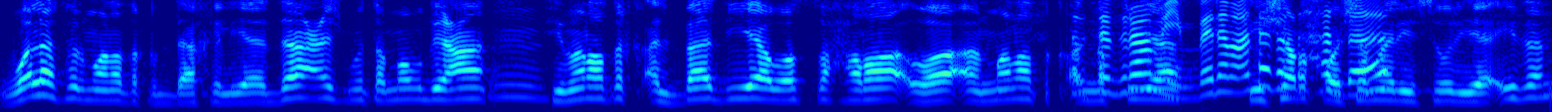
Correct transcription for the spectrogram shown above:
ولا في المناطق الداخلية. داعش متموضعة في مناطق البادية والصحراء والمناطق النفطية بينما في شرق وشمال سوريا. إذا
